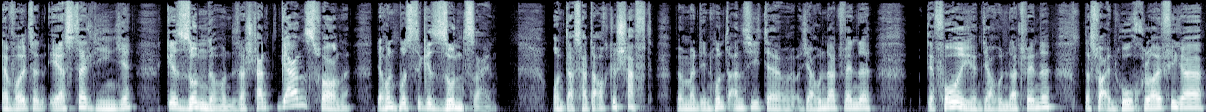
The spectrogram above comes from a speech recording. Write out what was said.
Er wollte in erster Linie gesunde Hunde. Das stand ganz vorne. Der Hund musste gesund sein. Und das hat er auch geschafft. Wenn man den Hund ansieht, der Jahrhundertwende, der vorigen Jahrhundertwende, das war ein hochläufiger,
